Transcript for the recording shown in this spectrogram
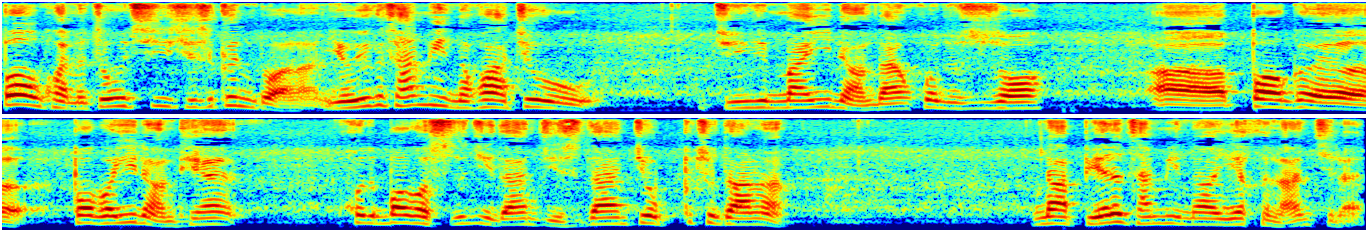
爆款的周期其实更短了。有一个产品的话，就仅仅卖一两单，或者是说，啊，报个报个一两天。或者报个十几单、几十单就不出单了，那别的产品呢也很难起来，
